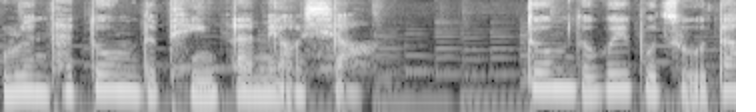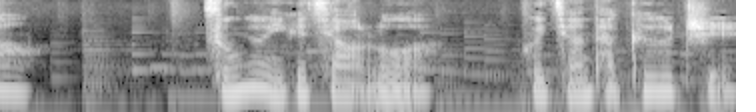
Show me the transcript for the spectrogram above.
无论他多么的平凡渺小，多么的微不足道，总有一个角落会将他搁置，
